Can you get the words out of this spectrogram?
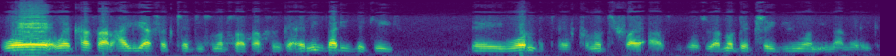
where workers are highly affected is not South Africa. And if that is the case, they won't have to notify us because we are not a trade union in America.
